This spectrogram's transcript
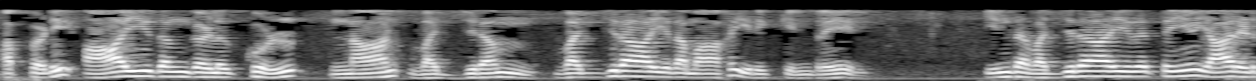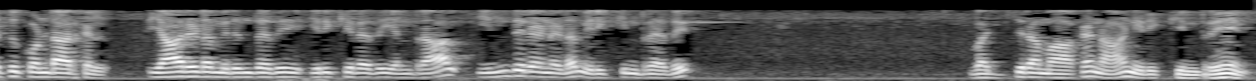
அப்படி ஆயுதங்களுக்குள் நான் வஜ்ரம் வஜ்ராயுதமாக இருக்கின்றேன். இந்த வஜ்ராயுதத்தையும் யார் எடுத்துக்கொண்டார்கள்? யாரிடம் இருந்தது இருக்கிறது என்றால் இந்திரனிடம் இருக்கின்றது. வஜ்ரமாக நான் இருக்கின்றேன்.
